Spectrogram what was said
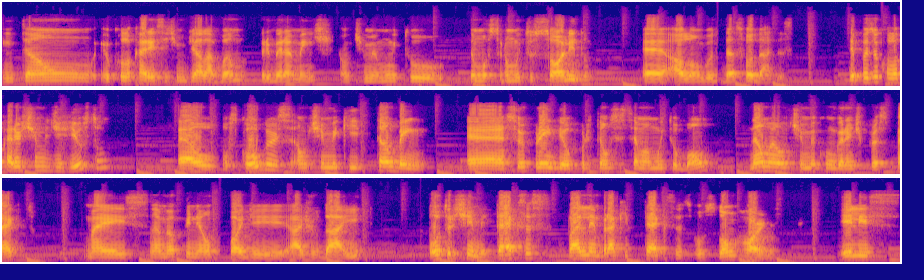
Então, eu colocaria esse time de Alabama, primeiramente. É um time muito. demonstrou muito sólido é, ao longo das rodadas. Depois eu colocaria o time de Houston, é os Cougars, é um time que também é, surpreendeu por ter um sistema muito bom. Não é um time com grande prospecto, mas na minha opinião pode ajudar aí. Outro time, Texas. Vale lembrar que Texas, os Longhorns, eles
